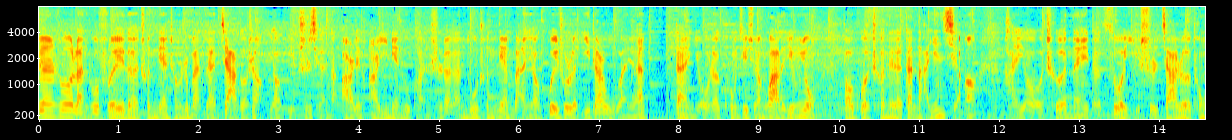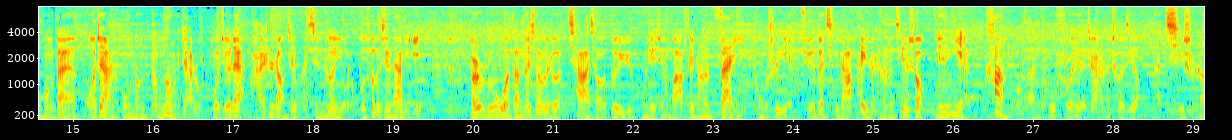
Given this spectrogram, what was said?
虽然说蓝图 Free 的纯电城市版在价格上要比之前的2021年度款式的蓝图纯电版要贵出了一点五万元，但有着空气悬挂的应用，包括车内的单打音响，还有车内的座椅式加热、通风、带按摩这样的功能等等的加入，我觉得呀，还是让这款新车有了不错的性价比。而如果咱们的消费者恰巧对于空气悬挂非常的在意，同时也觉得其他配置还能接受，您也看过蓝图 Free 的这样的车型，那其实呢，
